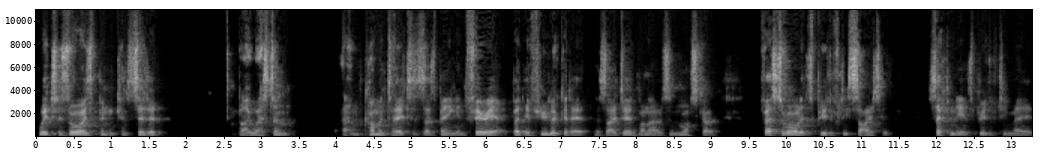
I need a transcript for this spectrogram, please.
which has always been considered by Western um, commentators as being inferior. But if you look at it, as I did when I was in Moscow, first of all, it's beautifully sited. Secondly, it's beautifully made.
